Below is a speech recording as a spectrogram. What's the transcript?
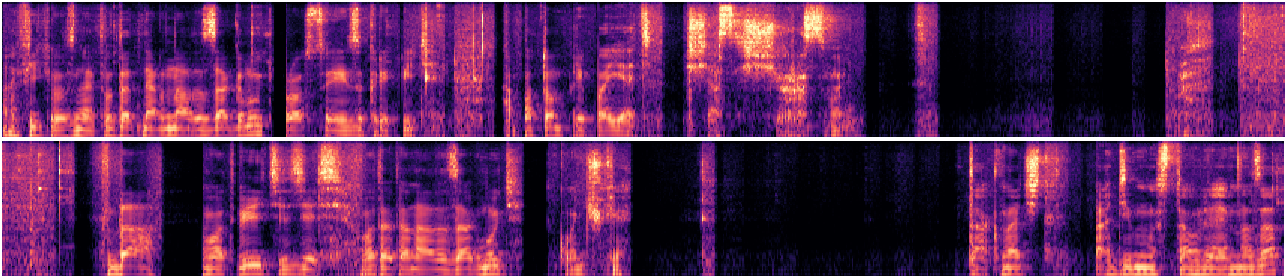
А фиг его знает. Вот это, наверное, надо загнуть просто и закрепить. А потом припаять. Сейчас еще раз мы Да, вот видите здесь, вот это надо загнуть, кончики. Так, значит, один мы вставляем назад.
